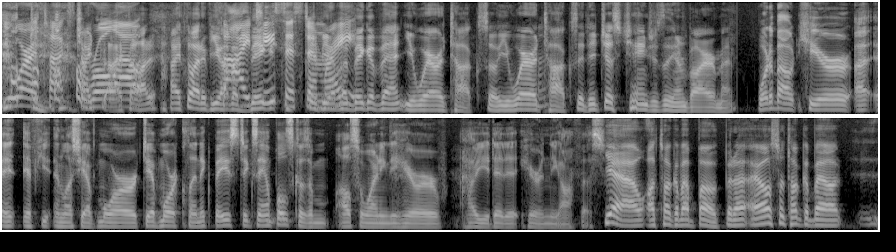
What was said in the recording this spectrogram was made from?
You wore a tux to I, roll I out. thought, I thought if you have a IT big system, if you have a big event, you wear a tux. So you wear a tux. It, it just changes the environment. What about here? Uh, if you, unless you have more, do you have more clinic-based examples? Because I'm also wanting to hear how you did it here in the office. Yeah, I'll, I'll talk about both, but I, I also talk about uh,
